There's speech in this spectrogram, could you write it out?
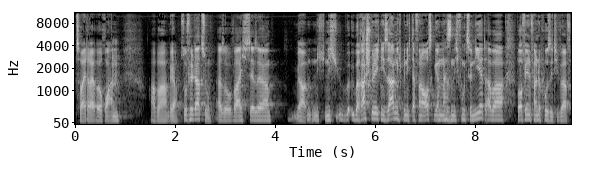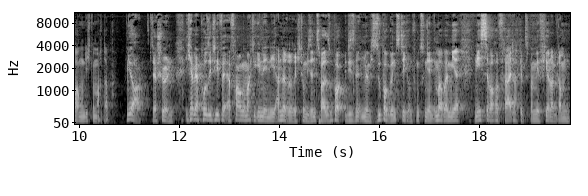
zwei, drei Euro an. Aber ja, so viel dazu. Also war ich sehr, sehr ja, nicht, nicht überrascht will ich nicht sagen. Ich bin nicht davon ausgegangen, dass es nicht funktioniert, aber war auf jeden Fall eine positive Erfahrung, die ich gemacht habe. Ja, sehr schön. Ich habe ja positive Erfahrungen gemacht, die gehen in die andere Richtung. Die sind zwar super, die sind nämlich super günstig und funktionieren immer bei mir. Nächste Woche Freitag gibt's bei mir 400 Gramm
